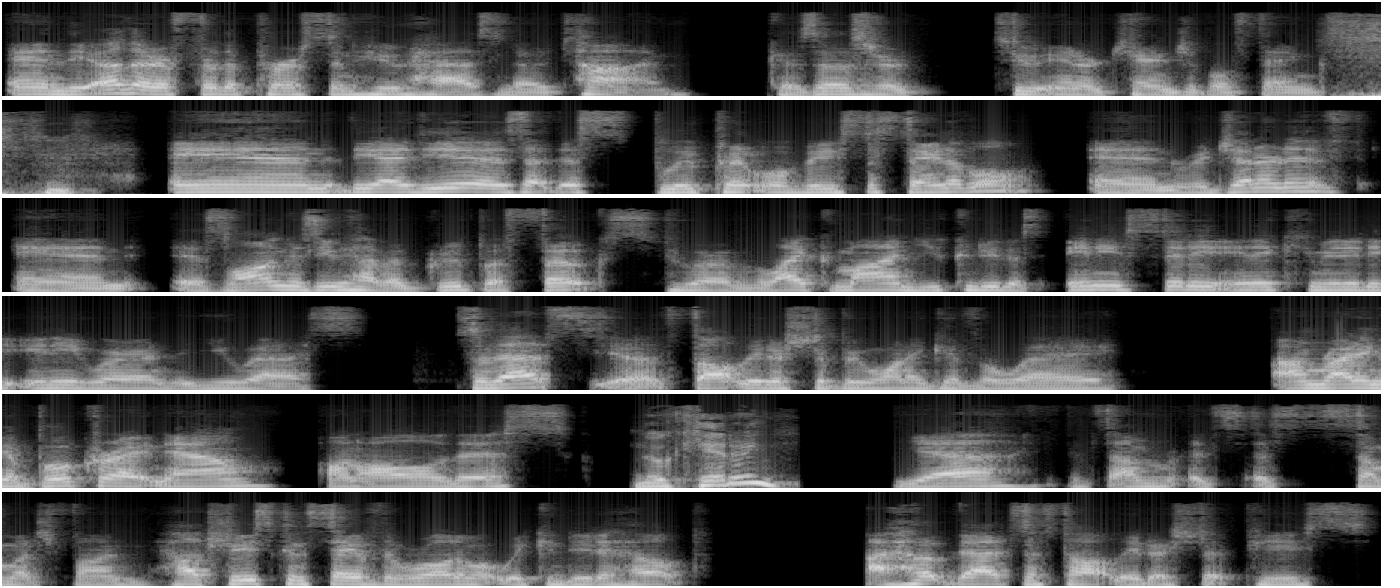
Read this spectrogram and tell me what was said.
and the other for the person who has no time, because those are two interchangeable things. and the idea is that this blueprint will be sustainable and regenerative. And as long as you have a group of folks who are of like mind, you can do this any city, any community, anywhere in the US. So that's you know, thought leadership we want to give away. I'm writing a book right now on all of this. No kidding. Yeah, it's um, it's it's so much fun. How trees can save the world and what we can do to help. I hope that's a thought leadership piece.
